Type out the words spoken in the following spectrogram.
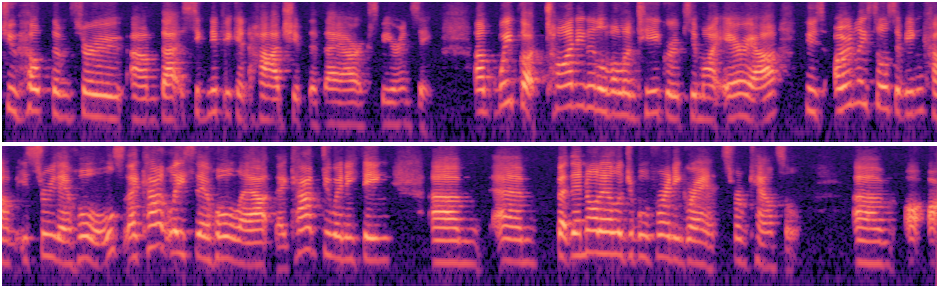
to help them through um, that significant hardship that they are experiencing. Um, we've got tiny little volunteer groups in my area whose only source of income is through their halls. They can't lease their hall out, they can't do anything, um, um but they're not eligible for any grants from council. Um, I, I,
